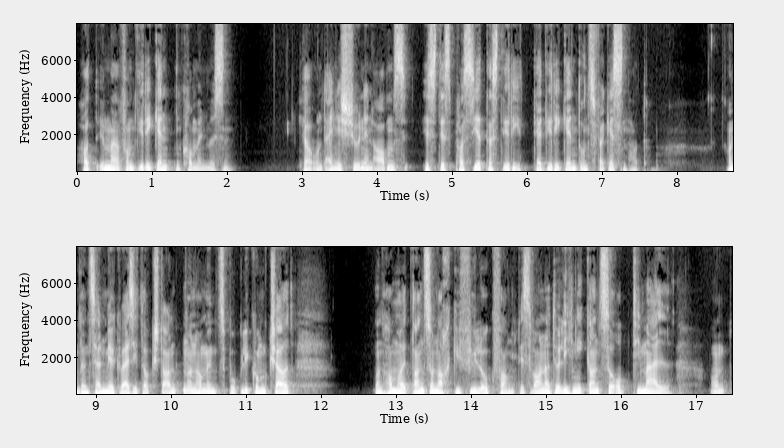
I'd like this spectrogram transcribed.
hat immer vom Dirigenten kommen müssen. Ja, und eines schönen Abends ist es passiert, dass der Dirigent uns vergessen hat. Und dann sind wir quasi da gestanden und haben ins Publikum geschaut und haben halt dann so nach Gefühl angefangen. Das war natürlich nicht ganz so optimal. Und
